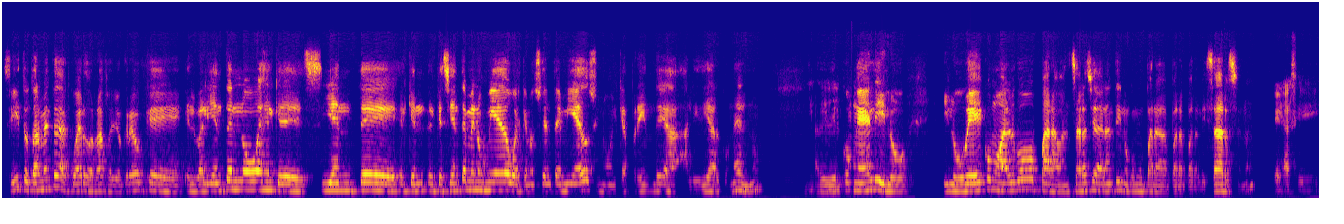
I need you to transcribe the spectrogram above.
Sí, totalmente de acuerdo, Rafa. Yo creo que el valiente no es el que siente, el que, el que siente menos miedo o el que no siente miedo, sino el que aprende a, a lidiar con él, ¿no? A vivir con él y lo, y lo ve como algo para avanzar hacia adelante y no como para, para paralizarse, ¿no? Es así.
